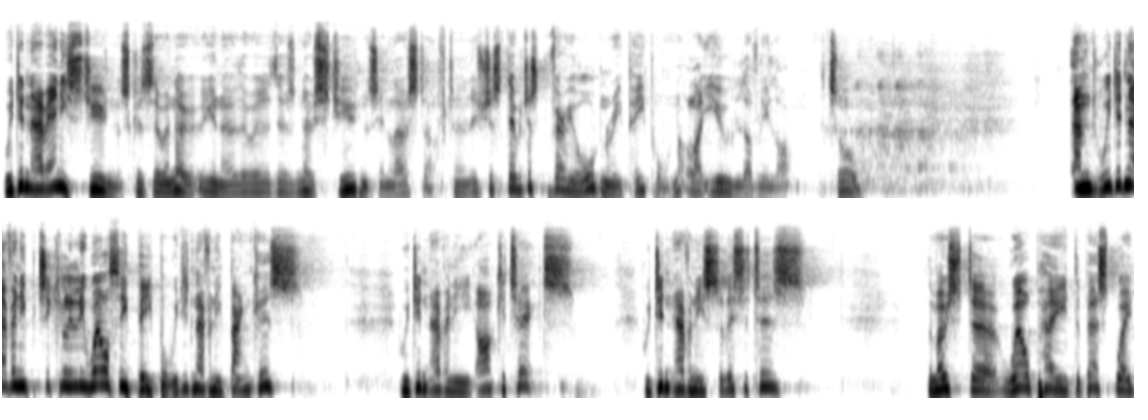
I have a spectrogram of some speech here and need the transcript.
We didn't have any students because there were no, you know, there, were, there was no students in Lowestoft, and it was just they were just very ordinary people, not like you, lovely lot, at all. And we didn't have any particularly wealthy people. We didn't have any bankers. We didn't have any architects. We didn't have any solicitors. The most uh, well paid, the best way,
